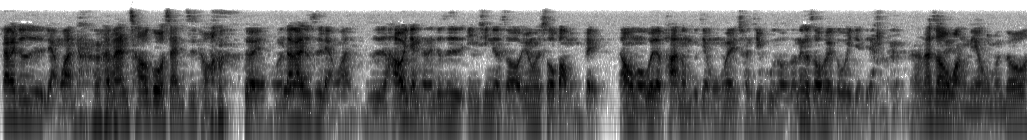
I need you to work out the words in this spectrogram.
大概就是两万，很难 超过三字头。对，我们大概就是两万，就是好一点可能就是迎新的时候，因为会收报名费。然后我们为了怕弄不见，我们会存进户头的时候，那个时候会多一点点。啊，那时候往年我们都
